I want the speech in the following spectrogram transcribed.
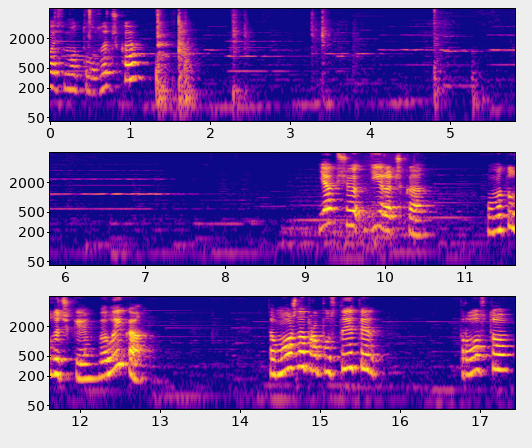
Ось мотузочка. Якщо дірочка у мотузочки велика, то можна пропустити просто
